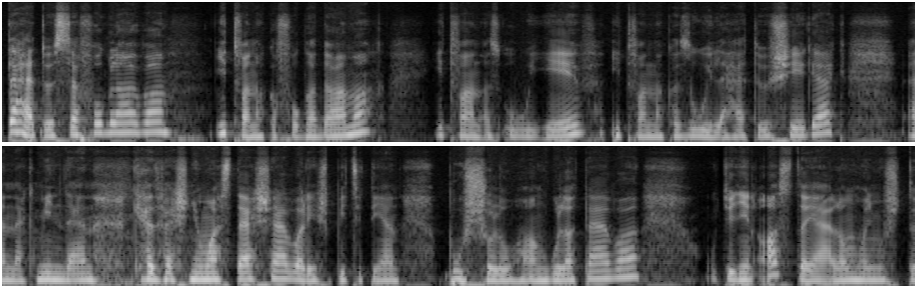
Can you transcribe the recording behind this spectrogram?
Tehát összefoglalva, itt vannak a fogadalmak, itt van az új év, itt vannak az új lehetőségek, ennek minden kedves nyomasztásával és picit ilyen pussoló hangulatával. Úgyhogy én azt ajánlom, hogy most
